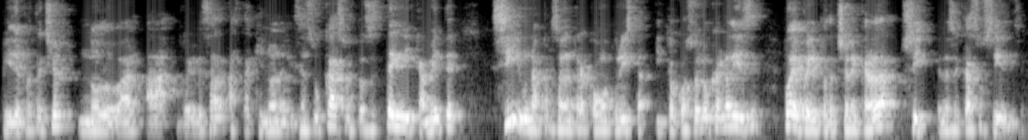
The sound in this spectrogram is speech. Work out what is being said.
pide protección, no lo van a regresar hasta que no analicen su caso. Entonces, técnicamente, si una persona entra como turista y tocó suelo canadiense, ¿puede pedir protección en Canadá? Sí, en ese caso sí, dice.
